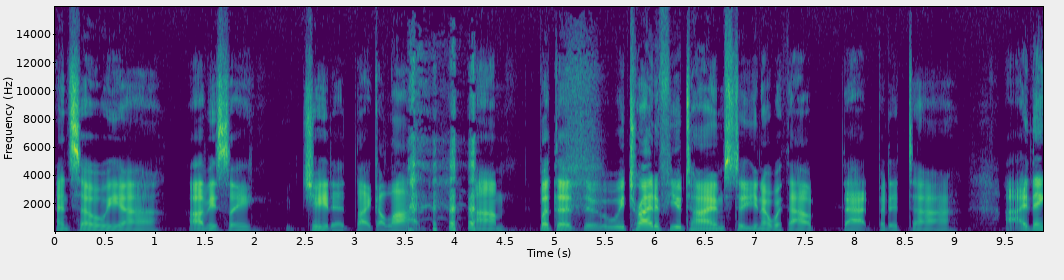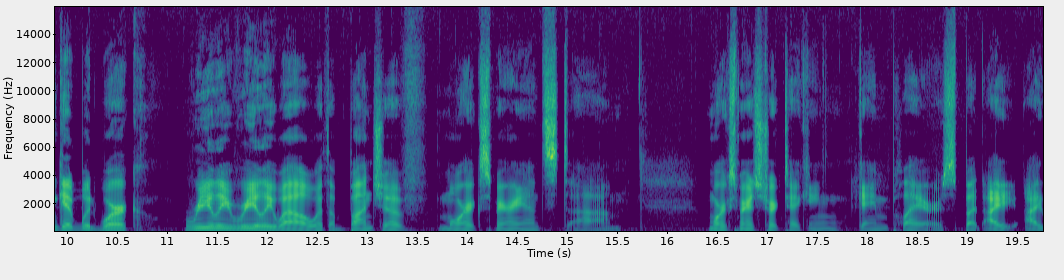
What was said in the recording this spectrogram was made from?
and so we uh, obviously cheated like a lot. um, but the, the we tried a few times to you know without that, but it uh, I think it would work really really well with a bunch of more experienced. Um, more experienced trick taking game players, but I I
